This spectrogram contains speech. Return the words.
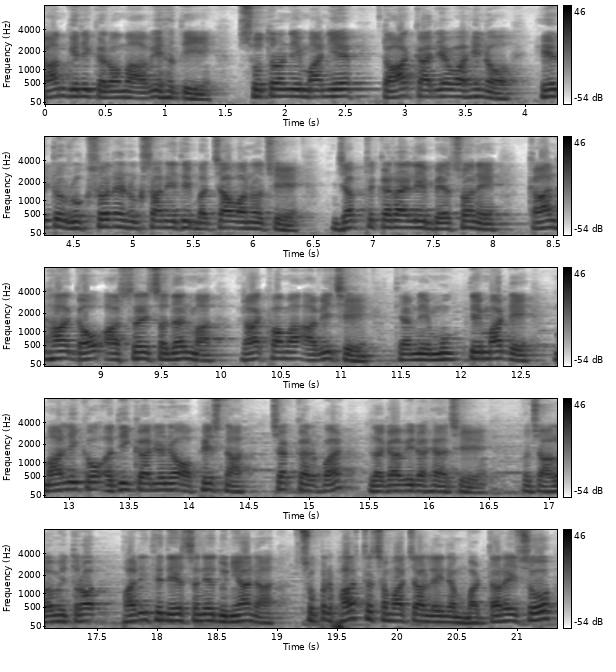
કામગીરી કરવામાં આવી હતી. સૂત્રોની માનીએ તો આ કાર્યવાહીનો હેતુ વૃક્ષોને નુકસાનીથી બચાવવાનો છે. જપ્ત કરાયેલી ભેંસોને કાન્હા ગૌ આશ્રય સદનમાં રાખવામાં આવી છે. તેમની મુક્તિ માટે માલિકો અધિકારીઓને ઓફિસના ચક્કર પણ લગાવી રહ્યા છે. તો ચાલો મિત્રો, ફરીથી દેશ અને દુનિયાના સુપરફાસ્ટ સમાચાર લઈને મળતા રહીશો.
